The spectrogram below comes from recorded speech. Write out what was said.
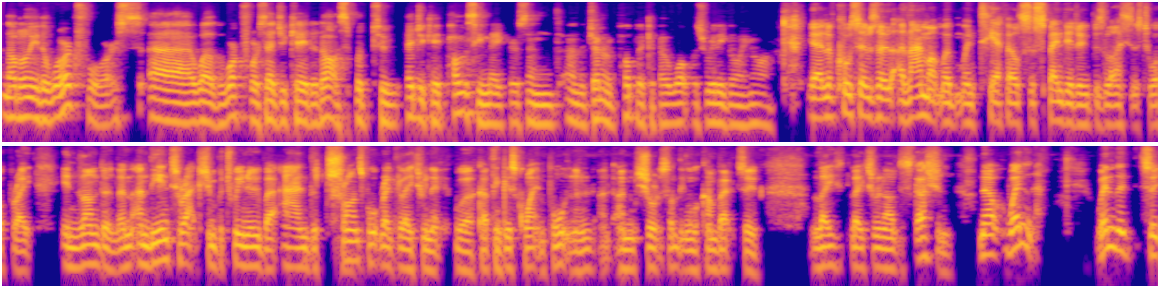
not only the workforce, uh, well, the workforce educated us, but to educate policymakers and, and the general public about what was really going on. Yeah, and of course, there was a, a landmark when, when, TFL suspended Uber's license to operate in London, and, and the interaction between Uber and the transport regulatory network, I think, is quite important, and I'm sure it's something we'll come back to late, later in our discussion. Now, when when the so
